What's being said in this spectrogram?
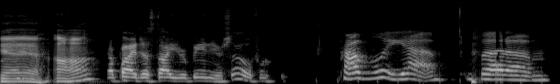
yeah, yeah. Uh huh. I probably just thought you were being yourself. Probably, yeah. But um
